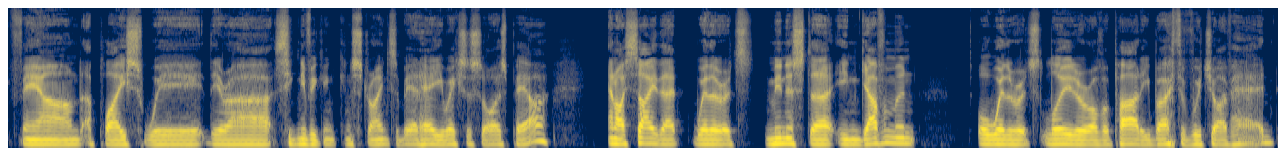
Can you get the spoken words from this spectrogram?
found a place where there are significant constraints about how you exercise power. And I say that whether it's minister in government or whether it's leader of a party, both of which I've had,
